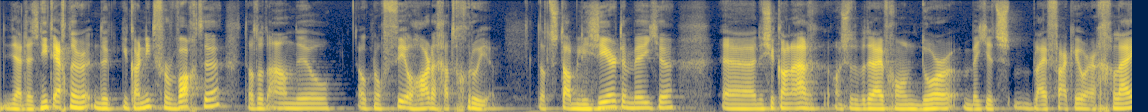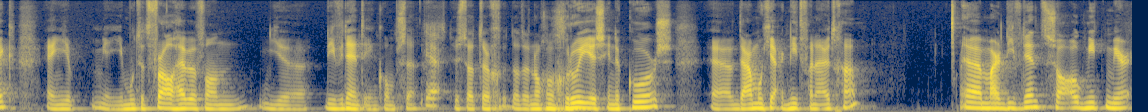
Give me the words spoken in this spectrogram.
ja, dat is niet echt een, de, je kan niet verwachten dat het aandeel ook nog veel harder gaat groeien. Dat stabiliseert een beetje. Uh, dus je kan eigenlijk, als het bedrijf gewoon door, een beetje, het blijft vaak heel erg gelijk. En je, je moet het vooral hebben van je dividendinkomsten. Ja. Dus dat er, dat er nog een groei is in de koers, uh, daar moet je eigenlijk niet van uitgaan. Uh, maar dividend zal ook niet meer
